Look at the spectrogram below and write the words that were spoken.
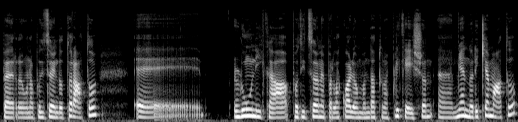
per una posizione di dottorato, eh, l'unica posizione per la quale ho mandato un'application, eh, mi hanno richiamato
